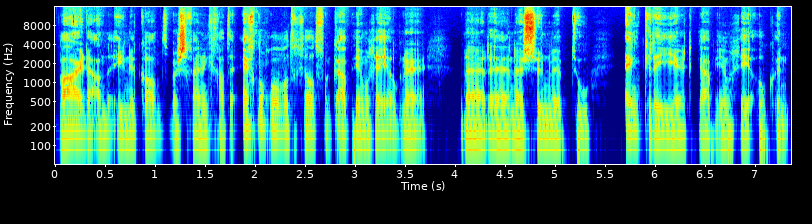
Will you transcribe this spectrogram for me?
waarde aan de ene kant. Waarschijnlijk gaat er echt nog wel wat geld van KPMG ook naar, naar, eh, naar Sunweb toe. En creëert KPMG ook een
